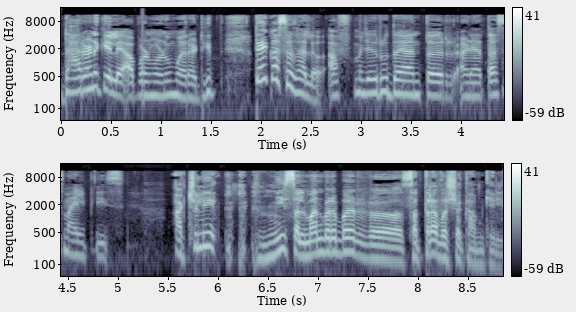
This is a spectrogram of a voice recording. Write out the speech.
धारण केलंय आपण म्हणू मराठीत ते कसं झालं? म्हणजे हृदयांतर आणि आता स्माइल प्लीज ऍक्च्युली मी सलमान बरोबर सतरा वर्ष काम केली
